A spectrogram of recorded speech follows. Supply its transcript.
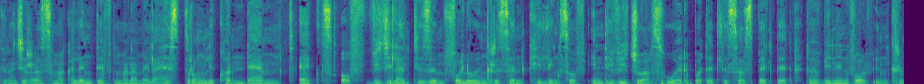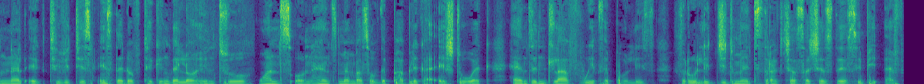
Lieutenant General Makaleng Daphne Manamela has strongly condemned acts of vigilantism following recent killings of individuals who were reportedly suspected to have been involved in criminal activities. Instead of taking the law into one's own hands, members of the public are urged to work hands in glove with the police through legitimate structures such as the CPF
